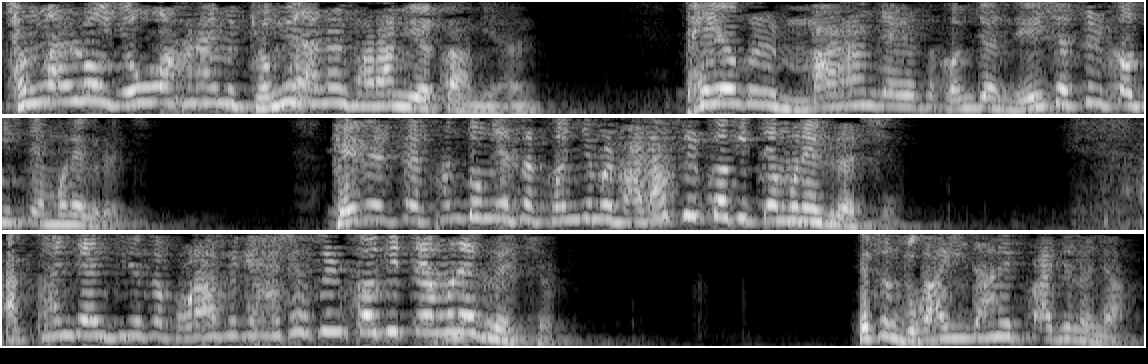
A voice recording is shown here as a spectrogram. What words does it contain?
정말로 여호와 하나님을 경외하는 사람이었다면 폐역을 말한 자에서 건져내셨을 거기 때문에 그렇지. 베벨스의 선동에서 건짐을 받았을 거기 때문에 그렇죠. 악한 자의 길에서 돌아서게 하셨을 거기 때문에 그렇죠. 그래서 누가 이단에 빠지느냐?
